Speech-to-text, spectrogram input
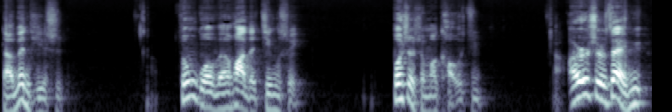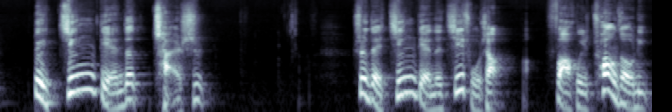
但问题是，中国文化的精髓不是什么考据啊，而是在于对经典的阐释，是在经典的基础上啊发挥创造力，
